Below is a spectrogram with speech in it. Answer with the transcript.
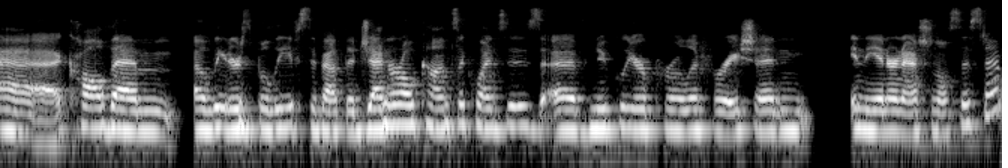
uh, call them a leader's beliefs about the general consequences of nuclear proliferation in the international system,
